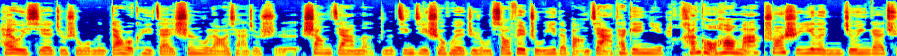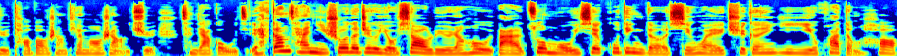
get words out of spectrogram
还有一些就是我们待会儿可以再深入聊一下，就是商家们。什么经济社会的这种消费主义的绑架，他给你喊口号嘛？双十一了，你就应该去淘宝上、天猫上去参加购物节。刚才你说的这个有效率，然后把做某一些固定的行为去跟意义划等号，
